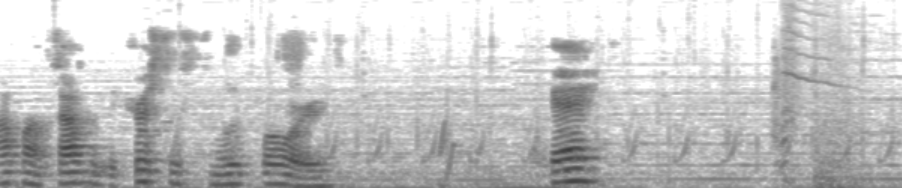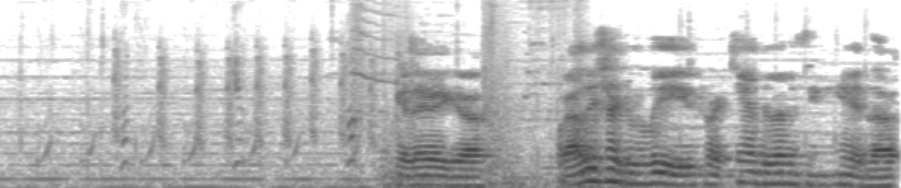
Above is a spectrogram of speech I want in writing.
Hop on top of the crystals to move forward. Okay? Okay, there you go. Well, at least I can leave. I can't do anything here, though.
